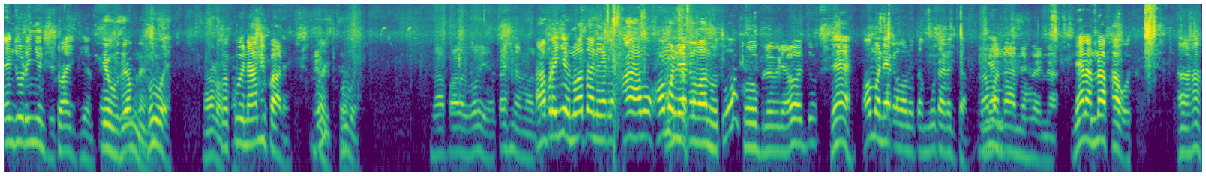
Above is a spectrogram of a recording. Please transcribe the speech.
એની જોડે અહીંયા સીટો આવી જેમ એવું છે એમ ને? હોય. કોઈ ના પાડે. હોય. ના પાડે વળી આકાશ ના મારે. આપણે અહીંયા નહોતા ને એટલે આ આમ આમ નીકળવાનું હતું ખૂબ રવડ્યા. હવે તો હે આમ નીકળવાનું હતું મોટા રસ્તા આમાં ના ના. નેના ના ફાવો હા હા.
